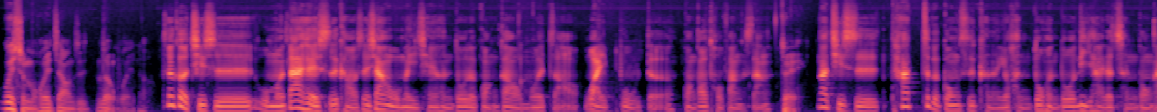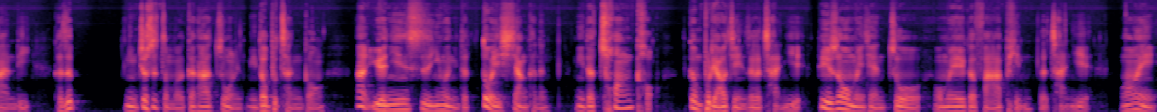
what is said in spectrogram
为什么会这样子认为呢？这个其实我们大家可以思考是，像我们以前很多的广告，我们会找外部的广告投放商。对，那其实他这个公司可能有很多很多厉害的成功案例，可是你就是怎么跟他做，你都不成功。那原因是因为你的对象可能你的窗口更不了解你这个产业。比如说，我们以前做我们有一个发品的产业，我告诉你，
